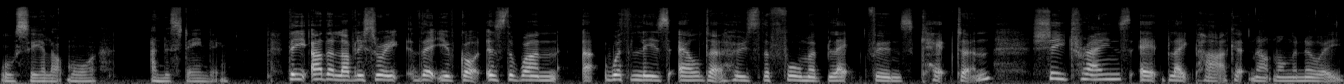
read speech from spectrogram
we'll see a lot more understanding. The other lovely story that you've got is the one uh, with Les Elder, who's the former Black Ferns captain. She trains at Blake Park at Mount Maunganui.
